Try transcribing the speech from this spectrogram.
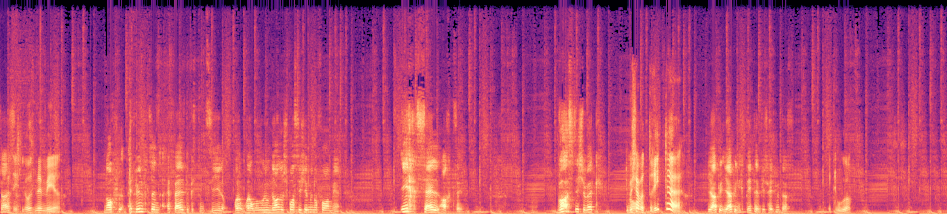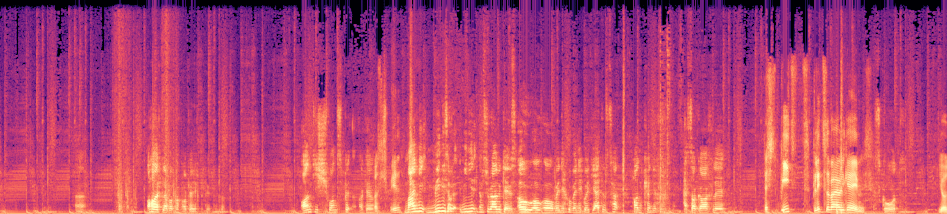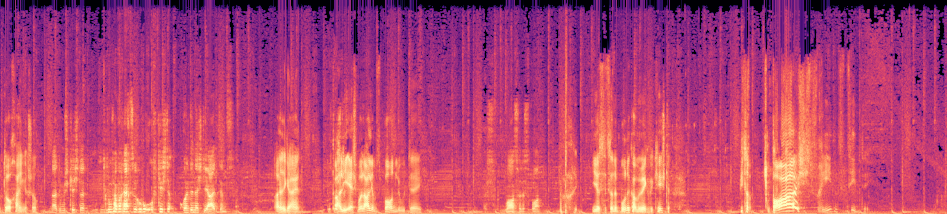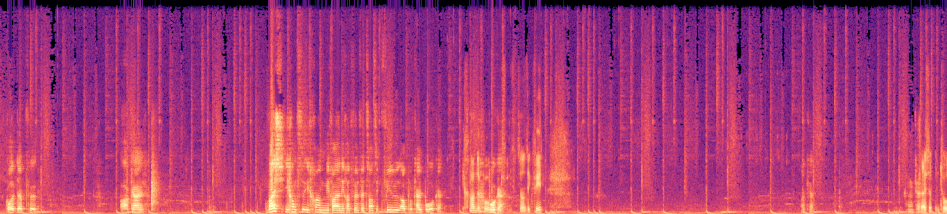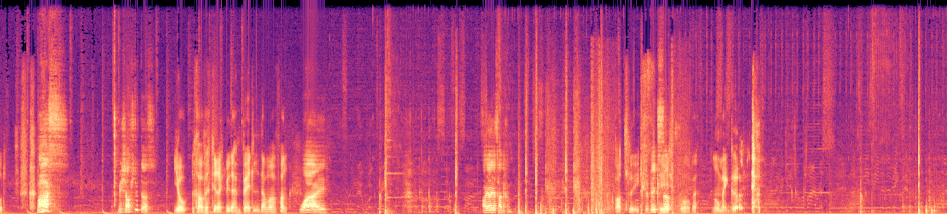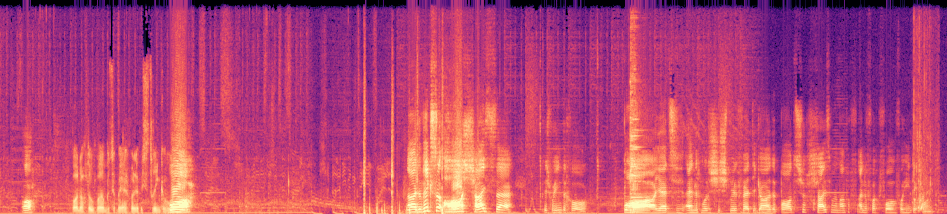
Was Scheiße. ist los mit mir? Noch 15 Felder bis zum Ziel. Und, und, und der andere Spaß ist immer noch vor mir. Ich sell 18. Was? Das ist weg. Du bist Oh. aber Dritter! Ja, bin, ja, bin ich dritter. Wie hat man das? Mit Uhr. Hä? Ah, ich glaube einfach. Okay, ich bin dritter. Anti-Schwanz. Okay. Was ich spiele? Meine Mini, Mini im Survival Games. Oh, oh, oh. Wenn ich, wenn ich gute Items ha- habe, könnte ich sogar ein bisschen. Das ist Split Survival Games. Es geht. Ja, doch, eigentlich schon. Nein, du musst Kiste. Du musst einfach rechts auf, auf die Kiste und dann hast du die Items. Also geil. Das Alle erstmal alle am Spawn looten, ey. Was spawnen? Ich hab jetzt so einen Brunnen gehabt mit mega viel Kisten. Wieder. Boah, ey. Goldäpfel. Oh, geil. Weißt du, ich habe ich kann, ich kann, ich kann 25 viel, aber kein Bogen. Ich habe einen Bogen. Bogen. 25 viel. Okay. Okay. Scheiße, ich bin tot. Was? Wie schaffst du das? Jo, ich habe direkt mit einem Battle am Anfang. Why? Oh ja, jetzt habe ich ihn. Battle X. Der Wichser. gestorben. Oh mein Gott. Oh. Boah, nach der Aufnahme muss ich mir erstmal etwas trinken holen. Boah. Nein, der Wichser. Oh, Scheiße. Das ist von hinten gekommen. Boah, jetzt endlich mal das Spiel fertig. Der Boah, das ist schon scheiße, wenn man einfach einer von, von, von hinten kommt.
